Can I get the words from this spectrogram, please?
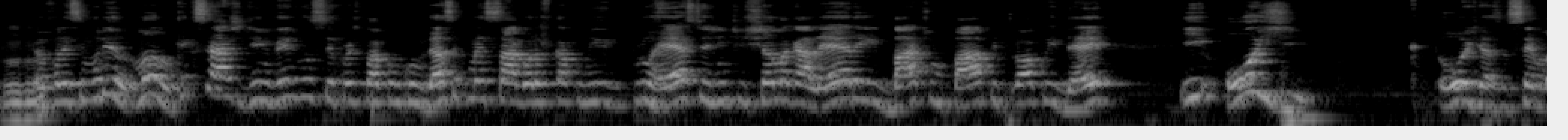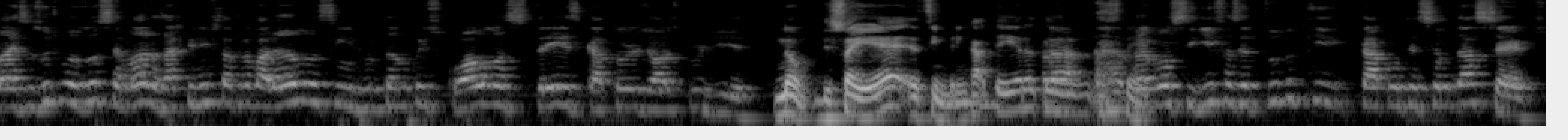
Uhum. Eu falei assim, Murilo, mano, o que, que você acha de, em vez de você participar como convidado, você começar agora a ficar comigo pro resto e a gente chama a galera e bate um papo e troca uma ideia. E hoje, hoje, essa semana, essas últimas duas semanas, acho que a gente tá trabalhando, assim, juntando com a escola umas 13, 14 horas por dia. Não, isso aí é, assim, brincadeira. Pra, tá- pra conseguir fazer tudo que tá acontecendo dar certo.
